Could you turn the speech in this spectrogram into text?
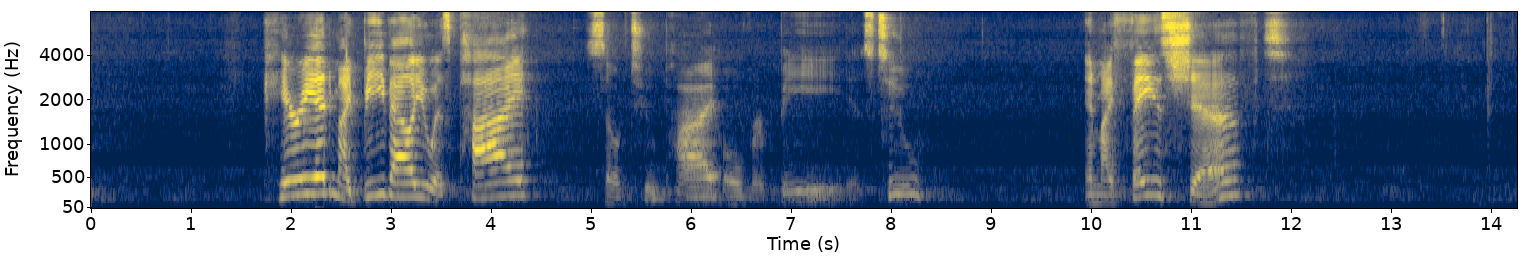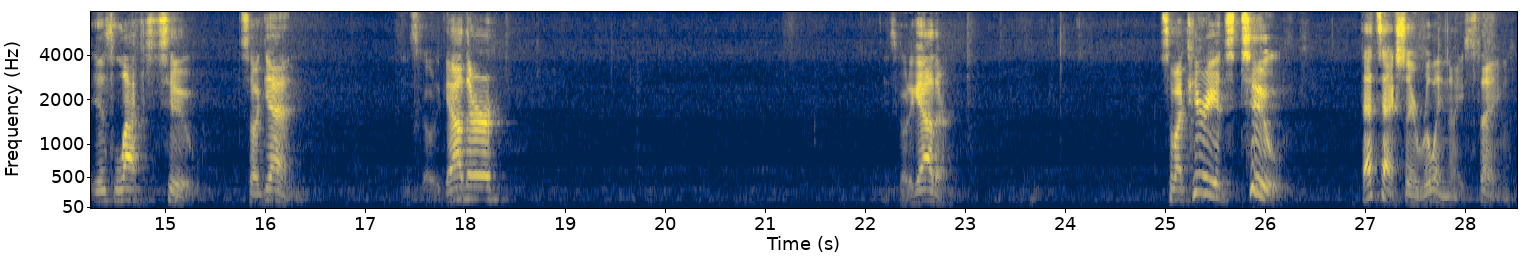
period. My b value is pi, so 2 pi over b is 2. And my phase shift is left 2. So again, these go together. These go together. So my period's 2. That's actually a really nice thing.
